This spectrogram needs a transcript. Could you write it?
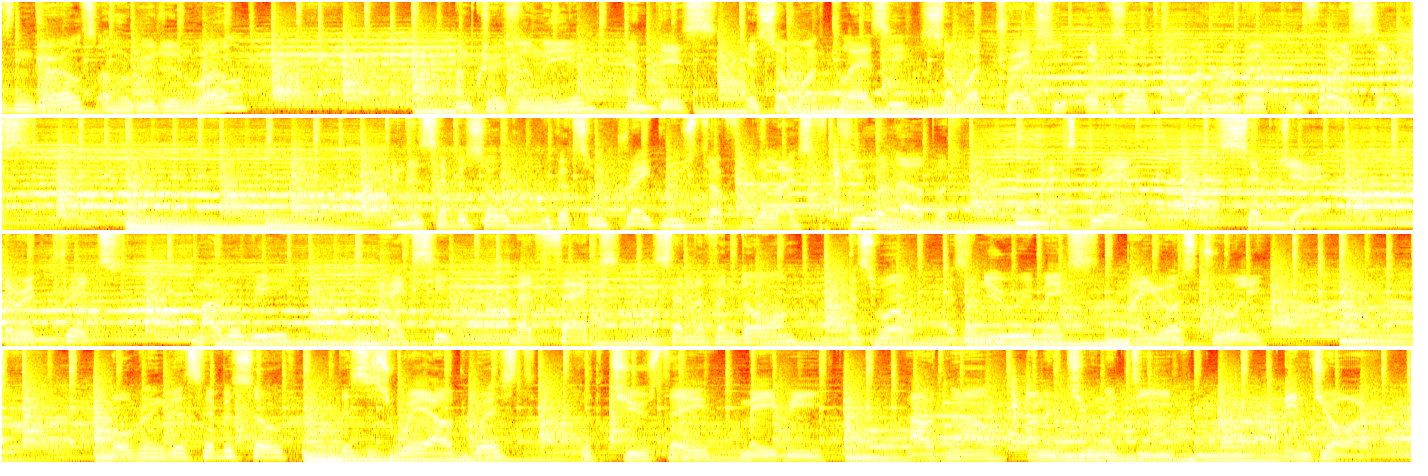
guys and girls, I hope you're doing well. I'm Kris O'Neil, and this is Somewhat Classy, Somewhat Trashy, episode 146. In this episode, we got some great new stuff from the likes of Kyau and Albert, Max Graham, Seb Jack, Eric Prydz, Marco V, Haxi, Matt Fax, Sander Van Doorn, as well as a new remix by yours truly. Opening this episode, this is Way Out West with Tuesday Maybe, out now on Anjuna Deep. Enjoy.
